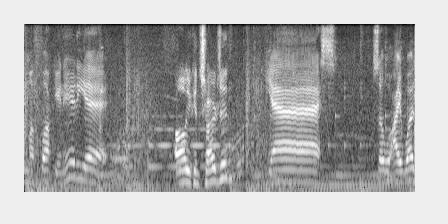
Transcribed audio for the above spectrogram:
I'm a fucking idiot. Oh, you can charge it. Yes. So I was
